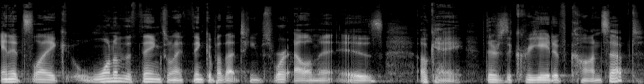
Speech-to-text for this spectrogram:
And it's like one of the things when I think about that team sport element is okay, there's the creative concept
